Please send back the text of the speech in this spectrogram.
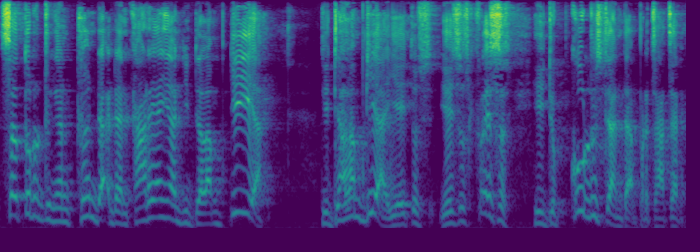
seturut dengan kehendak dan karyanya di dalam dia, di dalam dia yaitu Yesus Kristus hidup kudus dan tidak bercacat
